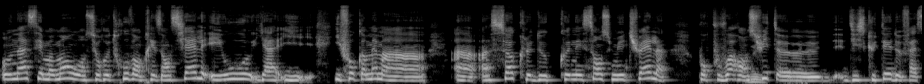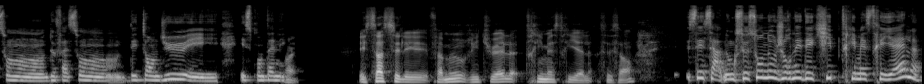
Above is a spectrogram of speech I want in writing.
on a ces moments où on se retrouve en présentiel et où il, y a, il, faut quand même un, socle de connaissances mutuelles pour pouvoir ensuite discuter de façon, de façon détendue et, spontanée. Et ça, c'est les fameux rituels trimestriels, c'est ça? C'est ça. Donc, ce sont nos journées d'équipe trimestrielles.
